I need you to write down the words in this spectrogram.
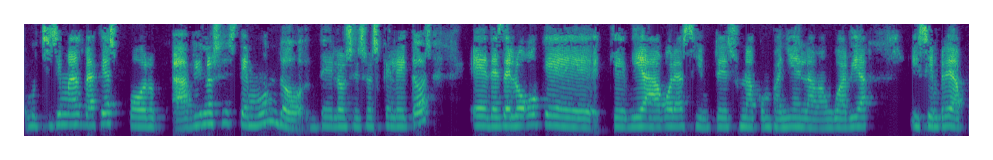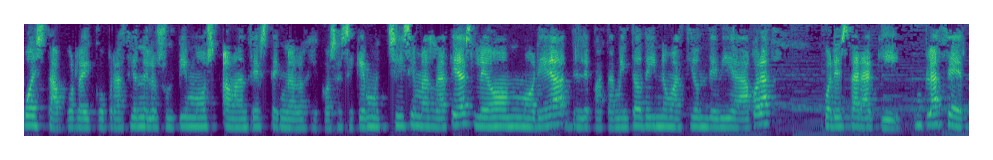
Muchísimas gracias por abrirnos este mundo de los exoesqueletos. Eh, desde luego que, que Vía Agora siempre es una compañía en la vanguardia y siempre apuesta por la incorporación de los últimos avances tecnológicos. Así que muchísimas gracias, León Morera, del Departamento de Innovación de Vía Agora, por estar aquí. Un placer.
